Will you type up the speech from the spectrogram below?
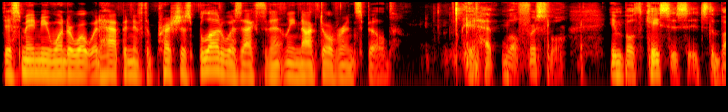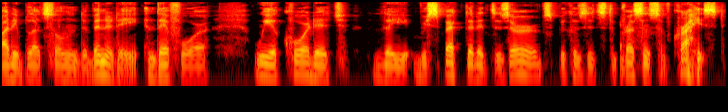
This made me wonder what would happen if the precious blood was accidentally knocked over and spilled. It ha- well, first of all, in both cases, it's the body, blood, soul, and divinity, and therefore we accord it the respect that it deserves because it's the presence of Christ.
